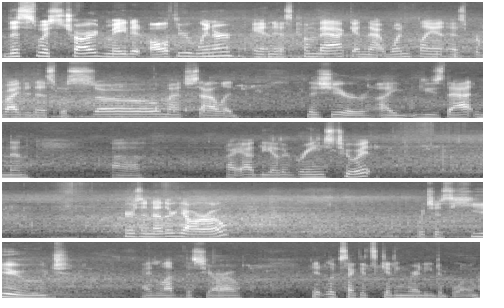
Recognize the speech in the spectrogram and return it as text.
This Swiss chard made it all through winter and has come back and that one plant has provided us with so much salad this year. I use that and then uh, I add the other greens to it. Here's another yarrow, which is huge. I love this yarrow. It looks like it's getting ready to bloom.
